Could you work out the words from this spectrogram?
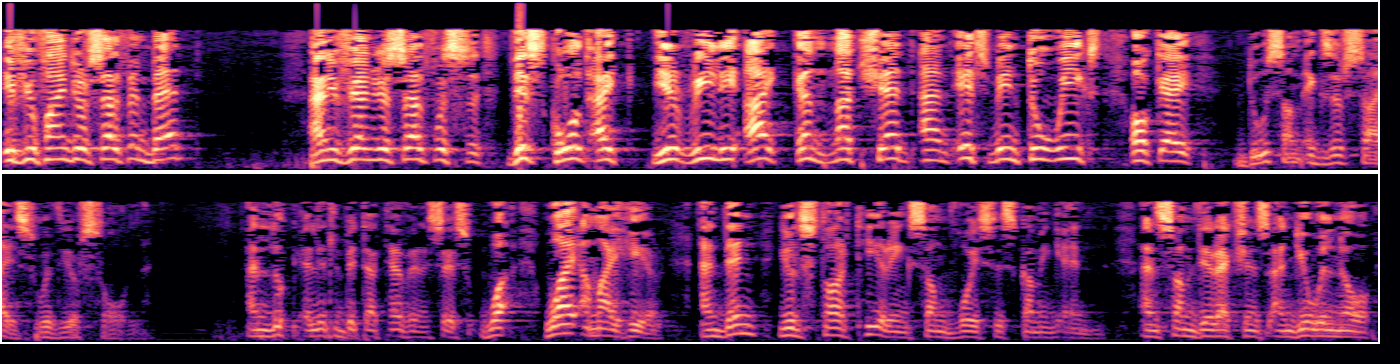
If you find yourself in bed and you find yourself with uh, this cold, I really I cannot shed, and it's been two weeks. Okay, do some exercise with your soul, and look a little bit at heaven and says, why, why am I here? And then you'll start hearing some voices coming in and some directions, and you will know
